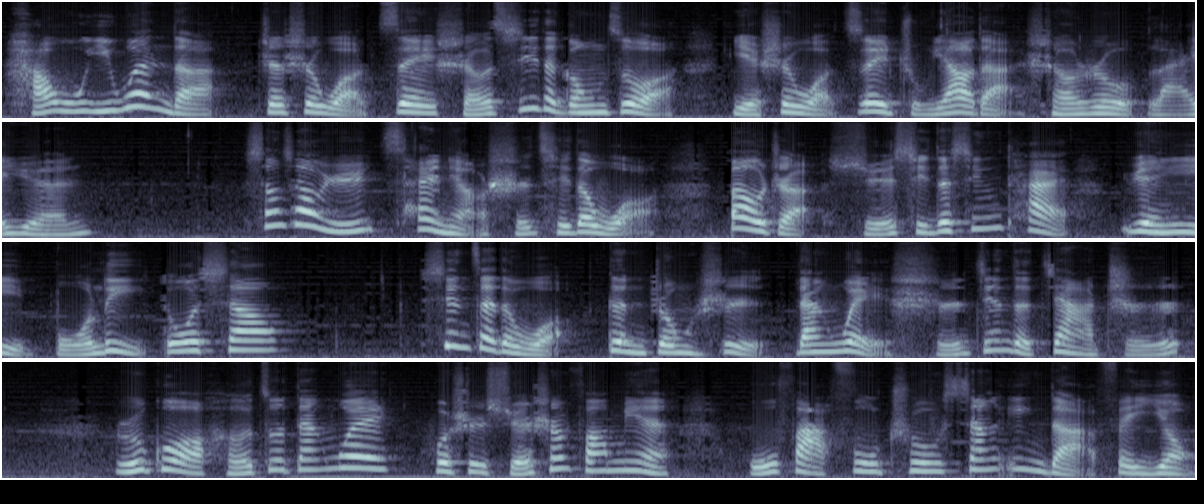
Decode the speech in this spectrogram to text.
毫无疑问的，这是我最熟悉的工作，也是我最主要的收入来源。相较于菜鸟时期的我，抱着学习的心态，愿意薄利多销。现在的我更重视单位时间的价值。如果合作单位或是学生方面无法付出相应的费用，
